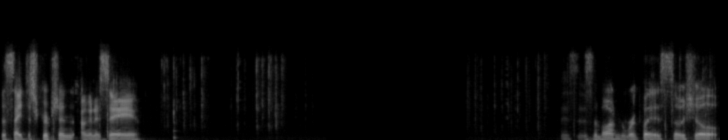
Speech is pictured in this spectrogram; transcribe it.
the site description, I'm going to say This is the Modern Workplace Social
